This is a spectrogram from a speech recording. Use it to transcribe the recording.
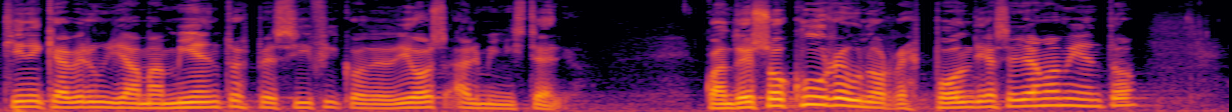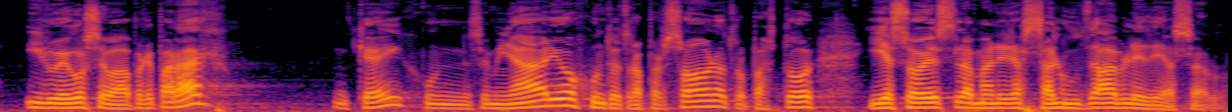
Tiene que haber un llamamiento específico de Dios al ministerio. Cuando eso ocurre, uno responde a ese llamamiento y luego se va a preparar ¿okay? un seminario, junto a otra persona, otro pastor, y eso es la manera saludable de hacerlo.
